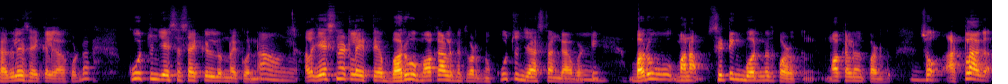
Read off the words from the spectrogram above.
కదిలే సైకిల్ కాకుండా కూర్చుని చేసే సైకిళ్ళు ఉన్నాయి కొన్ని. అలా చేసినట్లయితే బరువు మోకాళ్ళ మీద పడుతుంది. కూర్చుని చేస్తాం కాబట్టి బరువు మన సిట్టింగ్ బోర్డు మీద పడుతుంది. మోకాళ్ళ మీద పడదు. సో అట్లాగా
